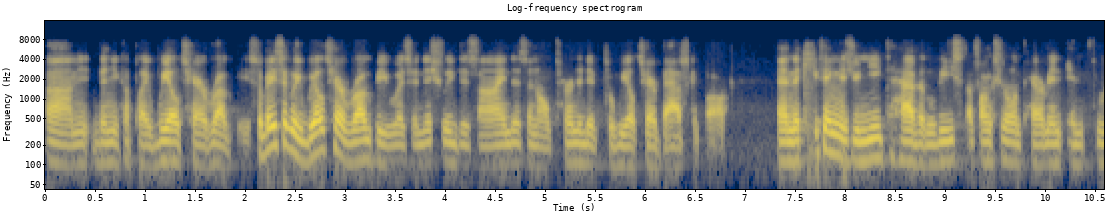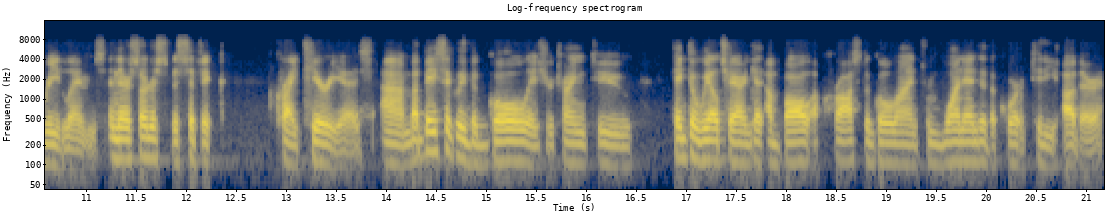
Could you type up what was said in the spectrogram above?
um, then you could play wheelchair rugby. So basically, wheelchair rugby was initially designed as an alternative to wheelchair basketball. And the key thing is you need to have at least a functional impairment in three limbs. And there are sort of specific criteria. Um, but basically, the goal is you're trying to take the wheelchair and get a ball across the goal line from one end of the court to the other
